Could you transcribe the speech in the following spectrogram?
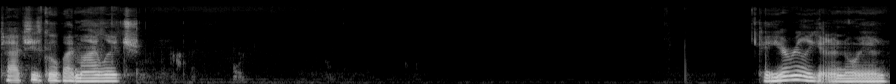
Taxis go by mileage. Okay, you're really getting annoying.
